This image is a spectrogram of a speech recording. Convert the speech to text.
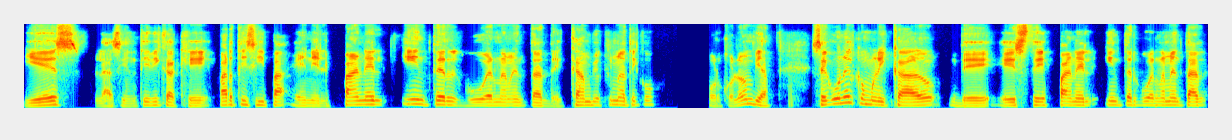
y es la científica que participa en el panel intergubernamental de cambio climático por Colombia. Según el comunicado de este panel intergubernamental,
